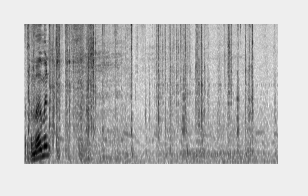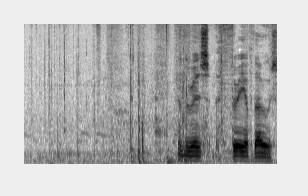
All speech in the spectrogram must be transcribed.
At the moment, and there is three of those.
